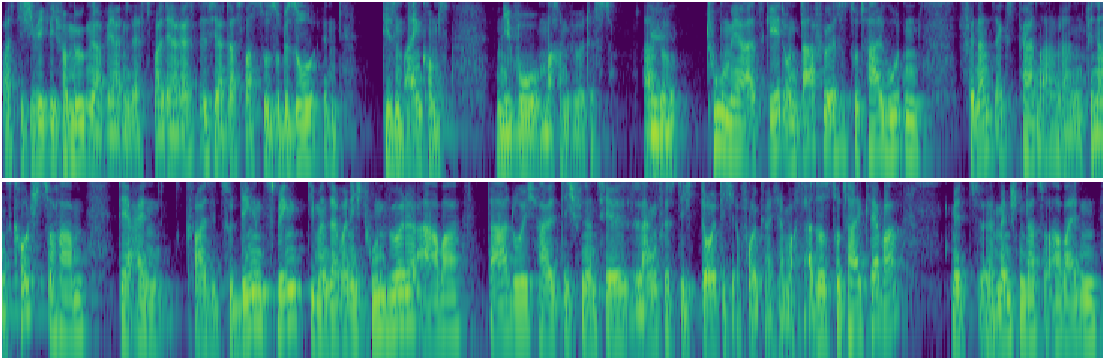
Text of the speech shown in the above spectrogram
was dich wirklich vermögender werden lässt, weil der Rest ist ja das, was du sowieso in diesem Einkommensniveau machen würdest. Also mhm tu mehr als geht. Und dafür ist es total gut, einen Finanzexperten oder einen Finanzcoach zu haben, der einen quasi zu Dingen zwingt, die man selber nicht tun würde, aber dadurch halt dich finanziell langfristig deutlich erfolgreicher macht. Also es ist total clever, mit äh, Menschen da zu arbeiten,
